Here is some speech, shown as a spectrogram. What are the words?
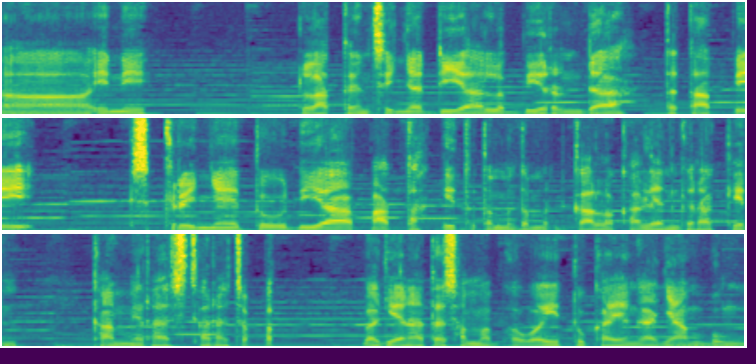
uh, ini latensinya dia lebih rendah, tetapi screennya itu dia patah gitu teman-teman. Kalau kalian gerakin kamera secara cepat, bagian atas sama bawah itu kayak nggak nyambung.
